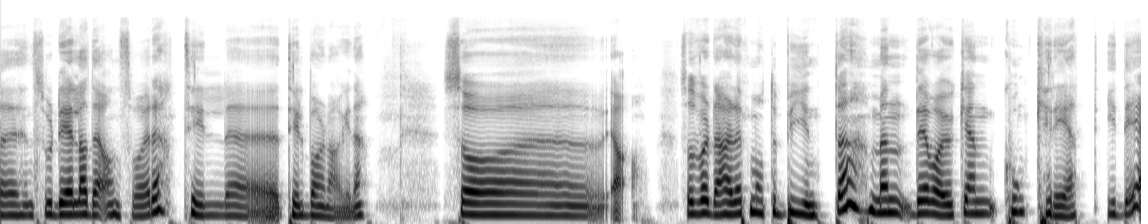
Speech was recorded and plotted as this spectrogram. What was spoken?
en stor del av det ansvaret til, til barnehagene. Så ja. Så det var der det på en måte begynte. Men det var jo ikke en konkret idé.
